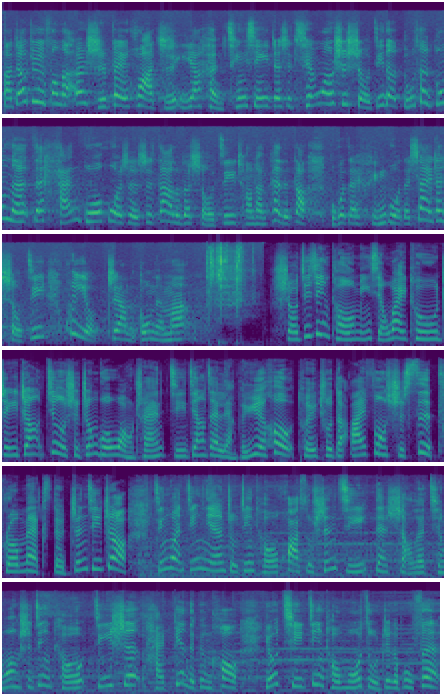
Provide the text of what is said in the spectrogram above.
把焦距放到二十倍，画质一样很清晰。这是潜望式手机的独特功能，在韩国或者是大陆的手机常常看得到。不过，在苹果的下一代手机会有这样的功能吗？手机镜头明显外凸，这一张就是中国网传即将在两个月后推出的 iPhone 十四 Pro Max 的真机照。尽管今年主镜头画素升级，但少了潜望式镜头，机身还变得更厚。尤其镜头模组这个部分，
